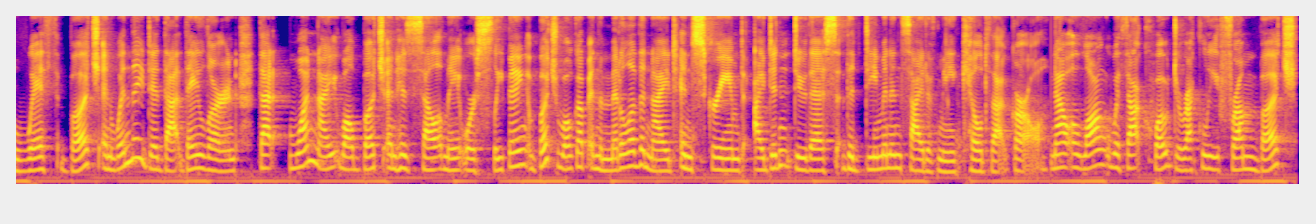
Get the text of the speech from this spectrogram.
with Butch. And when they did that, they learned that one night while Butch and his cellmate were sleeping, Butch woke up in the middle of the night and screamed, I didn't do this. The demon inside of me killed that girl. Now, along with that quote directly from Butch,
